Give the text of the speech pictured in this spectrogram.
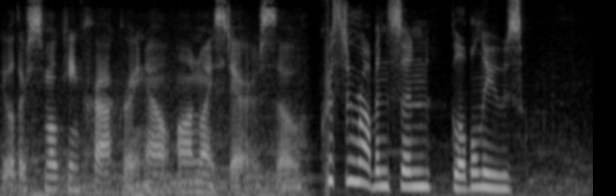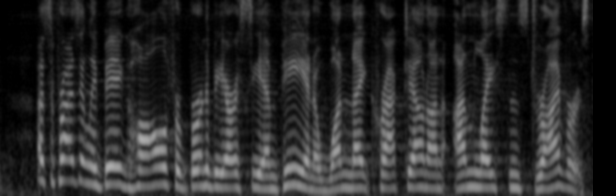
Well, they're smoking crack right now on my stairs. So, Kristen Robinson, Global News. A surprisingly big haul for Burnaby RCMP and a one night crackdown on unlicensed drivers.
